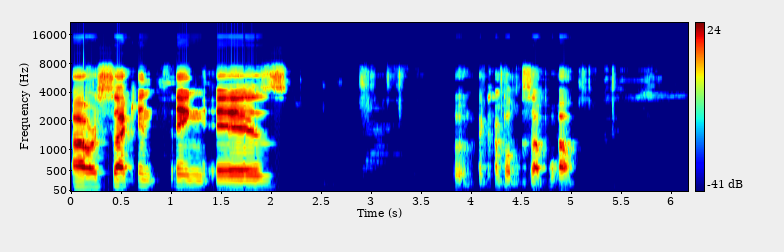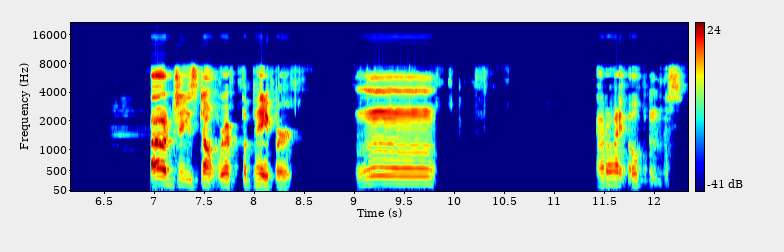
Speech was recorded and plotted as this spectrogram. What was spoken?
Our second thing is oh, I crumpled this up well. Oh, jeez, don't rip the paper. Mm, how do I open this?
